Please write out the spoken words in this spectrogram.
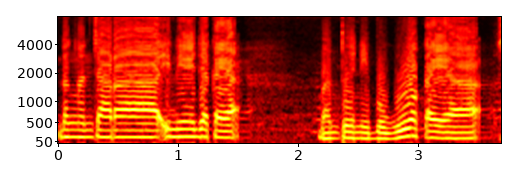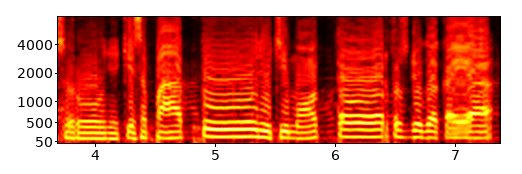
dengan cara ini aja kayak bantuin ibu gua kayak suruh nyuci sepatu, nyuci motor, terus juga kayak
